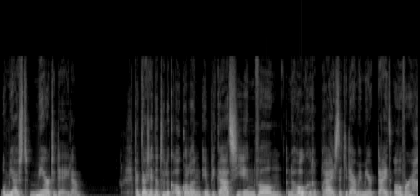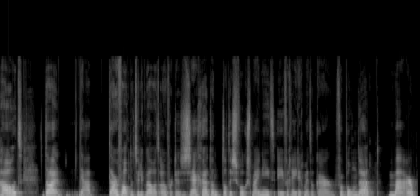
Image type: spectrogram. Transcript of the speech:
om juist meer te delen. Kijk, daar zit natuurlijk ook al een implicatie in van een hogere prijs, dat je daarmee meer tijd overhoudt. Daar, ja, daar valt natuurlijk wel wat over te zeggen. Dan, dat is volgens mij niet evenredig met elkaar verbonden. Maar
